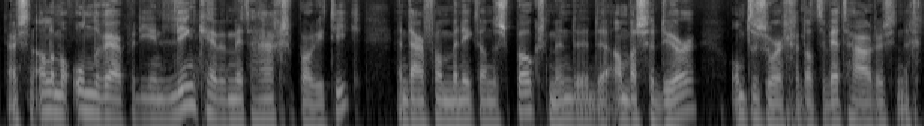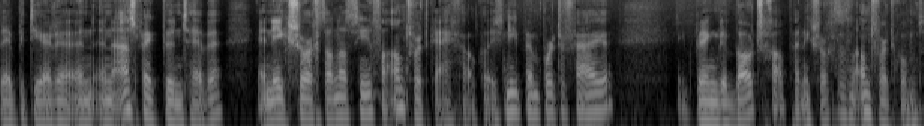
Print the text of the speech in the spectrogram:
Daar zijn allemaal onderwerpen die een link hebben met de Haagse politiek. En daarvan ben ik dan de spokesman, de, de ambassadeur om te zorgen dat de wethouders en de gedeputeerden een, een aanspreekpunt hebben. En ik zorg dan dat ze in ieder geval antwoord krijgen. Ook al is het niet mijn portefeuille. Ik breng de boodschap en ik zorg dat er een antwoord komt.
